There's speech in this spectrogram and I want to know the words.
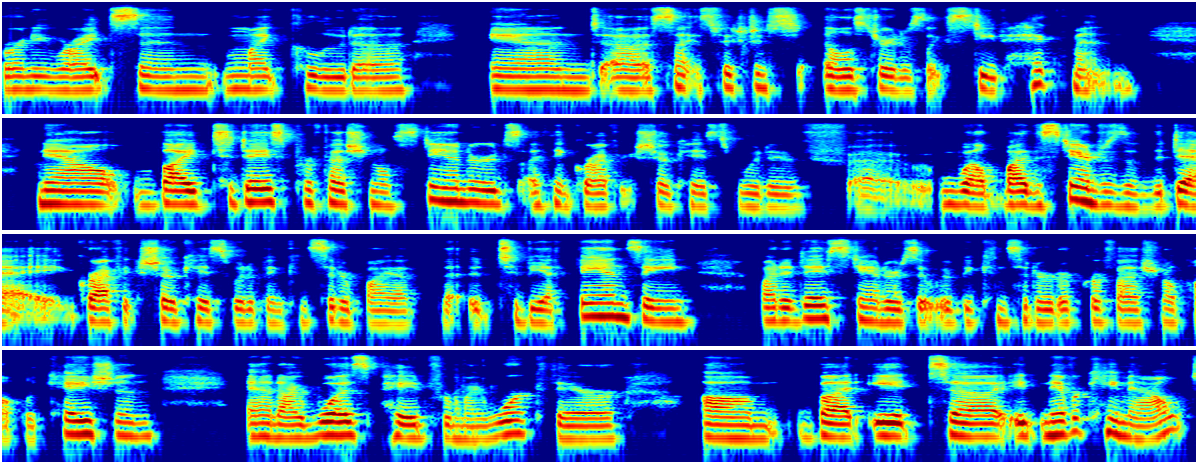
Bernie Wrightson, Mike Kaluta, and uh, science fiction illustrators like Steve Hickman. Now, by today's professional standards, I think Graphic Showcase would have, uh, well, by the standards of the day, Graphic Showcase would have been considered by a, uh, to be a fanzine. By today's standards, it would be considered a professional publication, and I was paid for my work there. Um, but it uh, it never came out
